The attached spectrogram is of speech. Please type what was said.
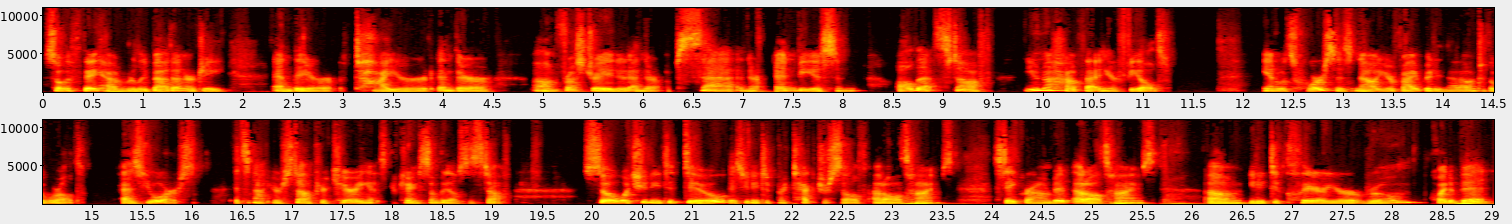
So, if they have really bad energy and they're tired and they're um, frustrated and they're upset and they're envious and all that stuff, you now have that in your field. And what's worse is now you're vibrating that out into the world as yours. It's not your stuff. You're carrying it, you're carrying somebody else's stuff. So, what you need to do is you need to protect yourself at all times, stay grounded at all times. Um, you need to clear your room quite a bit.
